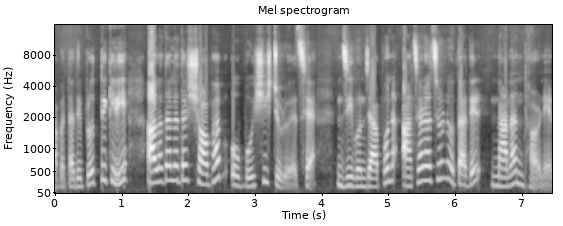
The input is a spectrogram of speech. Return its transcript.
আবার তাদের প্রত্যেকেরই আলাদা আলাদা স্বভাব ও বৈশিষ্ট্য রয়েছে। জীবনযাপন আচার আচরণও তাদের নানান ধরনের।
